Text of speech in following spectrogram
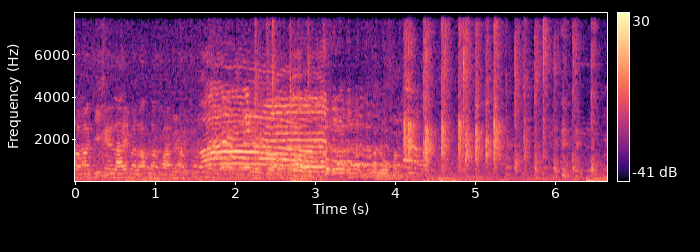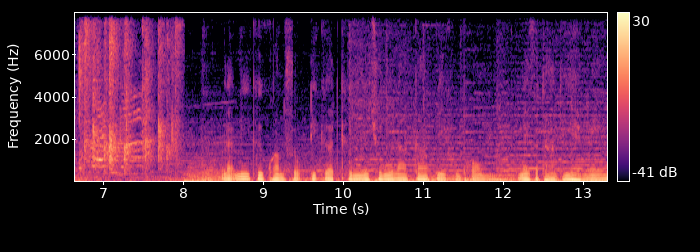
สมาชิกในไลฟ์มารับรางวัลครับ และนี่คือความสุขที่เกิดขึ้นในช่วงเวลา 9 ปีของผม ในสถานที่แห่งนี้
